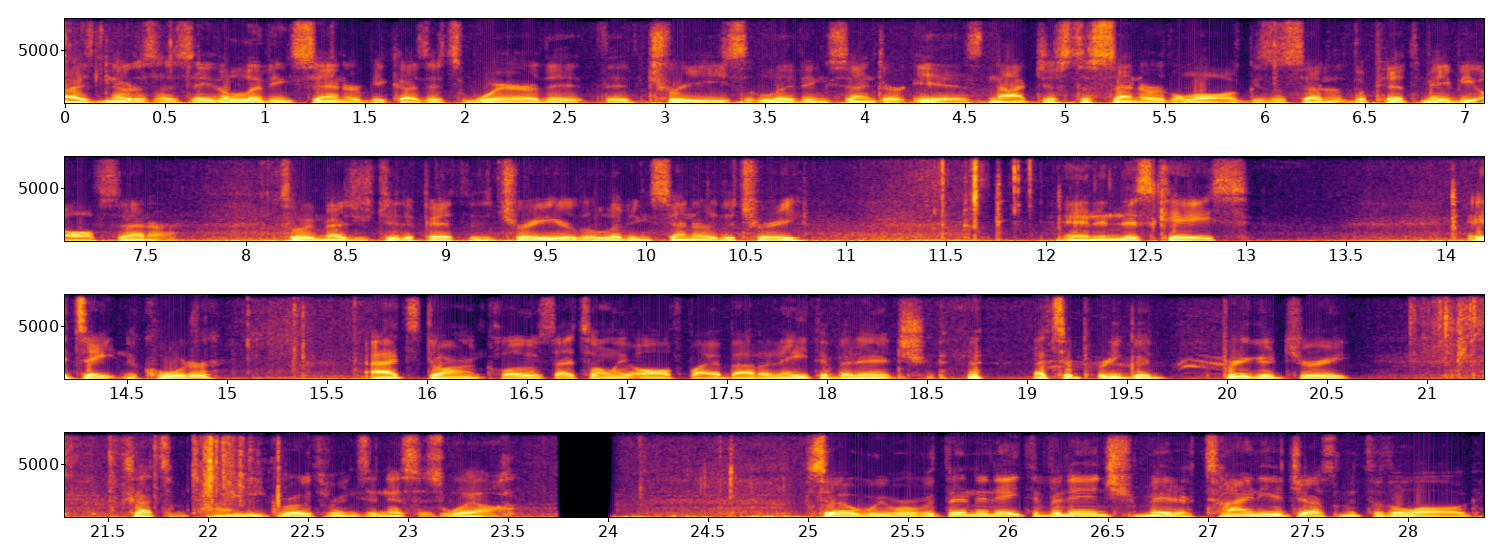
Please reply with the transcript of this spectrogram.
I notice I say the living center because it's where the, the tree's living center is, not just the center of the log, because the center the pith may be off center. So we measure to the pith of the tree or the living center of the tree. And in this case, it's eight and a quarter. That's darn close. That's only off by about an eighth of an inch. That's a pretty good, pretty good tree. It's got some tiny growth rings in this as well. So we were within an eighth of an inch, made a tiny adjustment to the log,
